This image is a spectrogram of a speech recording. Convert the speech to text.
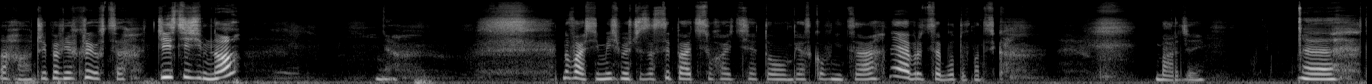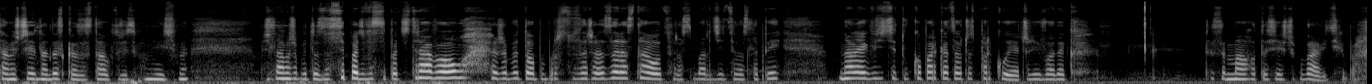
Aha, czyli pewnie w kryjówce. Gdzie jest ci zimno? Nie. No właśnie, mieliśmy jeszcze zasypać, słuchajcie, tą piaskownicę. Nie, wróć sobie butów, Matyśka. Bardziej. E, tam jeszcze jedna deska została, o której zapomnieliśmy. Myślałam, żeby to zasypać, wysypać trawą, żeby to po prostu zara- zarastało coraz bardziej, coraz lepiej. No ale jak widzicie, tu koparka cały czas parkuje, czyli Władek czasem ma ochotę się jeszcze pobawić chyba.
